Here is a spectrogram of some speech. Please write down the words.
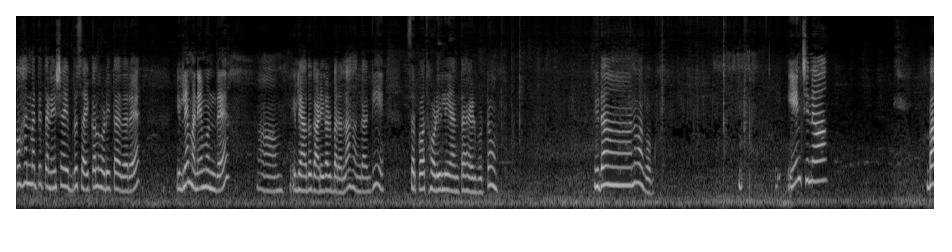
ಮೋಹನ್ ಮತ್ತು ತನೀಷ ಇಬ್ರು ಸೈಕಲ್ ಹೊಡಿತಾ ಇದ್ದಾರೆ ಇಲ್ಲೇ ಮನೆ ಮುಂದೆ ಇಲ್ಲಿ ಯಾವುದೋ ಗಾಡಿಗಳು ಬರಲ್ಲ ಹಂಗಾಗಿ ಸ್ವಲ್ಪ ಹೊತ್ತು ಹೊಡಿಲಿ ಅಂತ ಹೇಳ್ಬಿಟ್ಟು ನಿಧಾನವಾಗಿ ಹೋಗು ಏನ್ ಚಿನ್ನ? ಬಾ.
